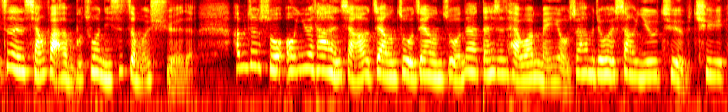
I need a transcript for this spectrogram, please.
这个想法很不错，你是怎么学的？”他们就说：“哦，因为他很想要这样做这样做，那但是台湾没有，所以他们就会上 YouTube 去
